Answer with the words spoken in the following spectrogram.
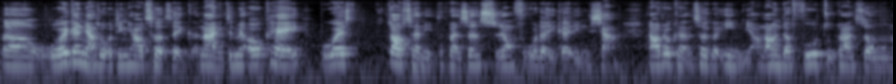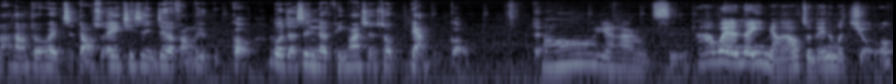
嗯、呃，我会跟你讲说，我今天要测这个，那你这边 OK，不会造成你本身使用服务的一个影响，然后就可能测个疫苗，然后你的服务阻断之后，我们马上就会知道说，哎、欸，其实你这个防御不够，或者是你的平宽承受量不够。对，哦，原来如此。他为了那一秒，然后准备那么久哦。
